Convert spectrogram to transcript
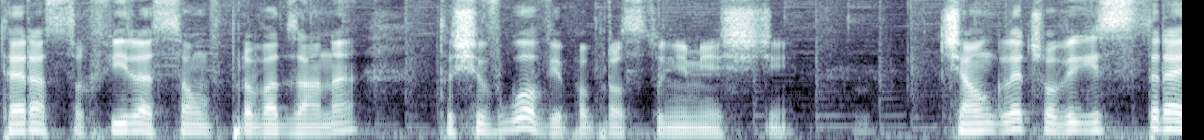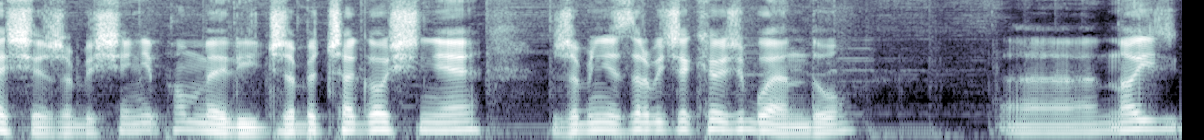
teraz co chwilę są wprowadzane, to się w głowie po prostu nie mieści. Ciągle człowiek jest w stresie, żeby się nie pomylić, żeby czegoś nie, żeby nie zrobić jakiegoś błędu. E, no i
